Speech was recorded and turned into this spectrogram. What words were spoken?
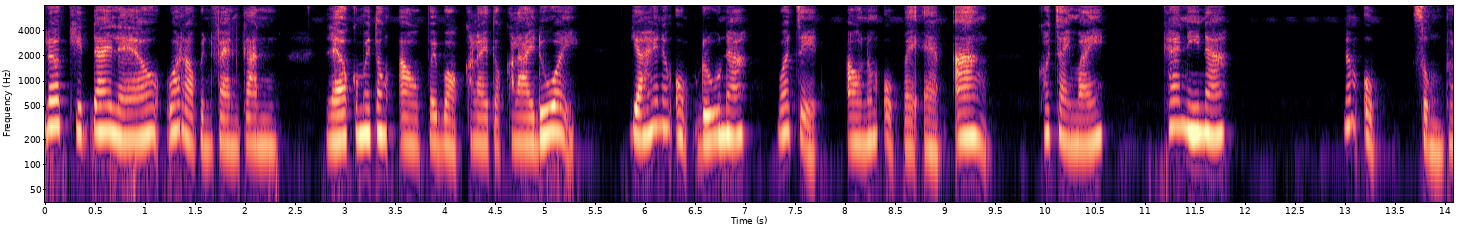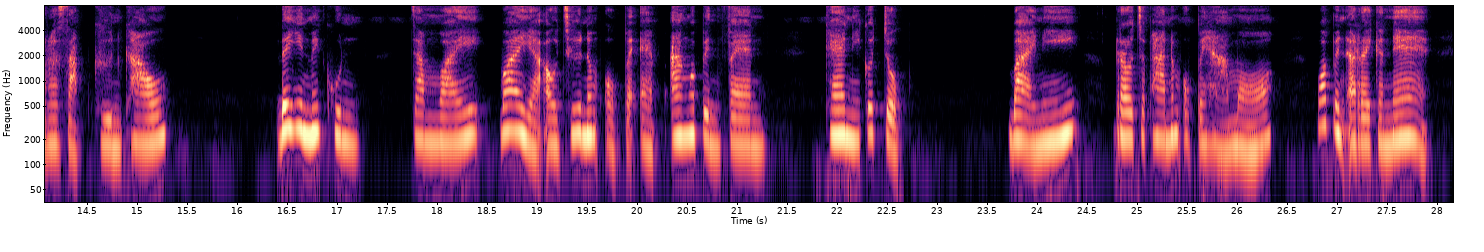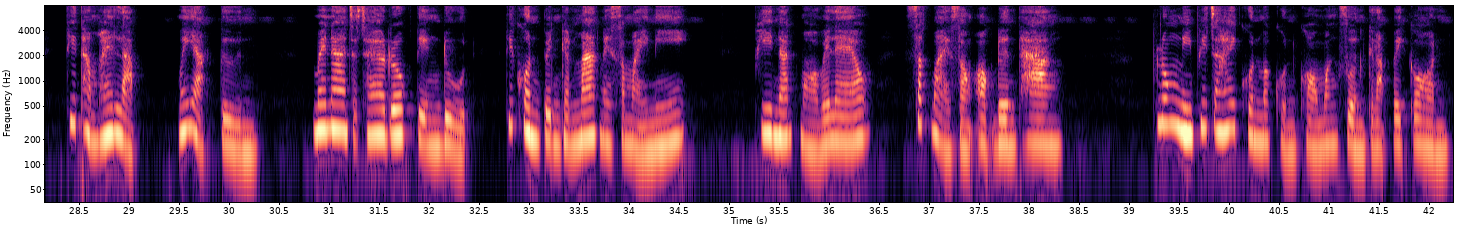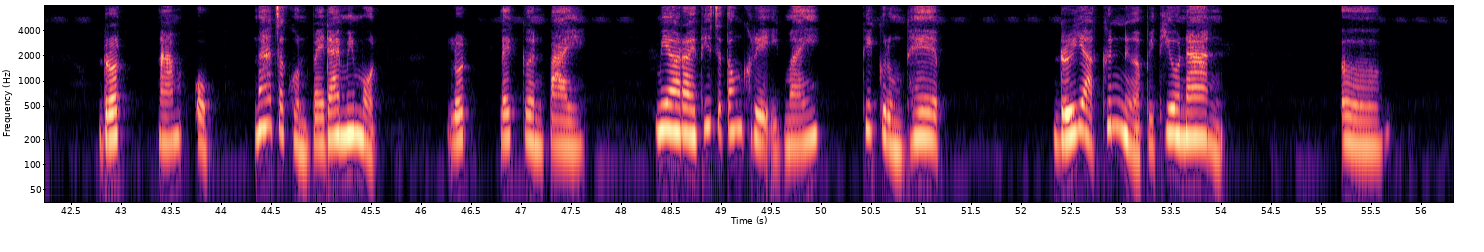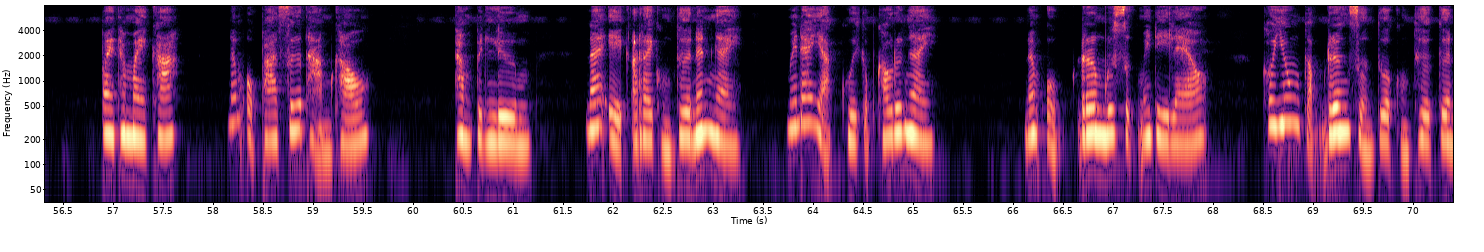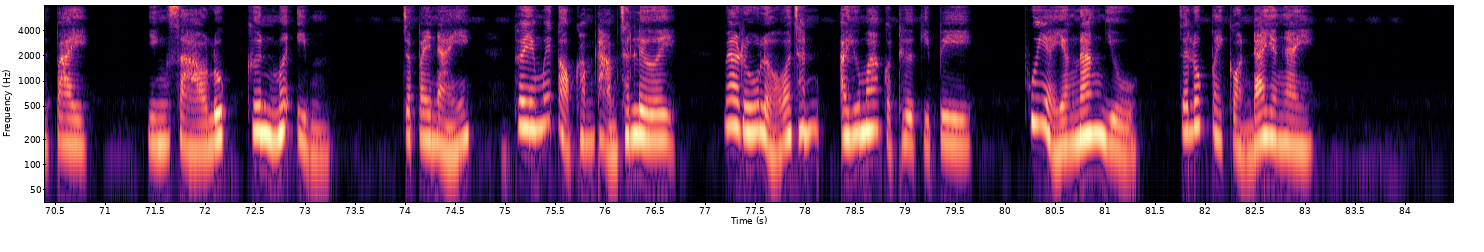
เลิกคิดได้แล้วว่าเราเป็นแฟนกัน แล้วก็ไม่ต้องเอาไปบอกใครต่อใครด้วย อย่าให้น้ำอบรู้นะ ว่าเจดเอาน้ำอบไปแอบอ้าง เข้าใจไหม แค่นี้นะ น้ำอบส่งโทรศัพท์คืนเขา ได้ยินไหมคุณจำไว้ว่าอย่าเอาชื่อน้ำอบไปแอบอ้างว่าเป็นแฟน แค่นี้ก็จบ บ่ายนี้เราจะพาน้ำอบไปหาหมอ ว่าเป็นอะไรกันแน่ ที่ทำให้หลับ ไม่อยากตื่น ไม่น่าจะใช่โรคเตียงดูดที่คนเป็นกันมากในสมัยนี้ พี่นัดหมอไว้แล้ว สักบ่ายสองออกเดินทาง พรุ่งนี้พี่จะให้คนมาขนของบางส่วนกลับไปก่อน รถน้ำอบ น่าจะขนไปได้ไม่หมด รถเล็กเกินไป มีอะไรที่จะต้องเคลียร์อีกไหม ที่กรุงเทพ หรืออยากขึ้นเหนือไปเที่ยวน่าน เออ ไปทำไมคะ น้ำอบพาซื่อถามเขาทำเป็นลืม หน้าเอกอะไรของเธอนั่นไง ไม่ได้อยากคุยกับเขาหรือไง น้ำอบเริ่มรู้สึกไม่ดีแล้ว เขายุ่งกับเรื่องส่วนตัวของเธอเกินไป หญิงสาวลุกขึ้นเมื่ออิ่ม จะไปไหน เธอยังไม่ตอบคำถามฉันเลย แม่รู้เหรอว่าฉันอายุมากกว่าเธอกี่ปี ผู้ใหญ่ยังนั่งอยู่ จะลุกไปก่อนได้ยังไง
